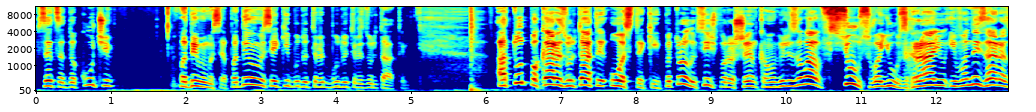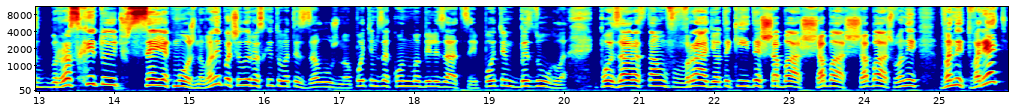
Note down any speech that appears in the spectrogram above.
все це до кучі. Подивимося, подивимося, які будуть, будуть результати. А тут поки результати ось такі. Петро Олексійович Порошенко мобілізував всю свою зграю, і вони зараз розхитують все як можна. Вони почали розхитувати залужного, потім закон мобілізації, потім безугла. По, зараз там в радіо такий йде шабаш, шабаш, шабаш. Вони, вони творять.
